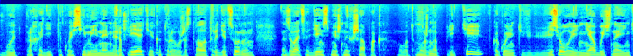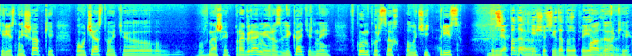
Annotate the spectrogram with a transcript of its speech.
будет проходить такое семейное мероприятие, которое уже стало традиционным, называется «День смешных шапок». Вот можно прийти в какой-нибудь веселой, необычной, интересной шапке, поучаствовать э, в нашей программе развлекательной, в конкурсах, получить приз. Друзья, подарки а, еще всегда тоже приятно. Подарки,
